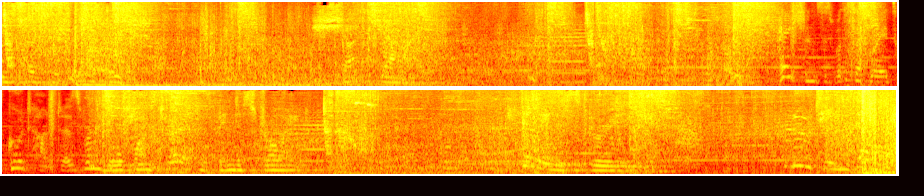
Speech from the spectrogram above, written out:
Shut down. Patience is what separates good hunters from bad team turret has been destroyed. Killing spree. Blue team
